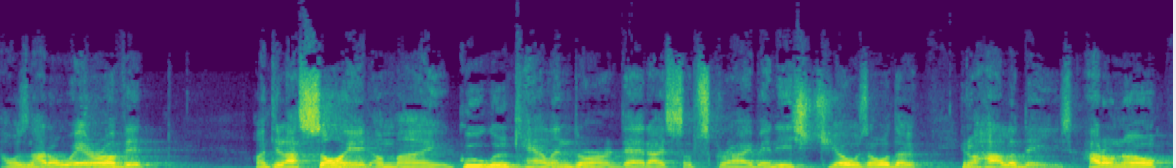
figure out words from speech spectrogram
I was not aware of it until I saw it on my Google Calendar that I subscribe, and it shows all the you know holidays. I don't know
